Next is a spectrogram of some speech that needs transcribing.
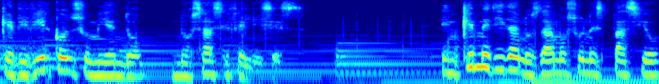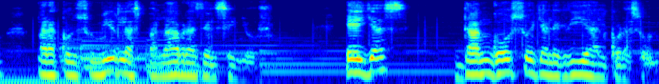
que vivir consumiendo nos hace felices. ¿En qué medida nos damos un espacio para consumir las palabras del Señor? Ellas dan gozo y alegría al corazón.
